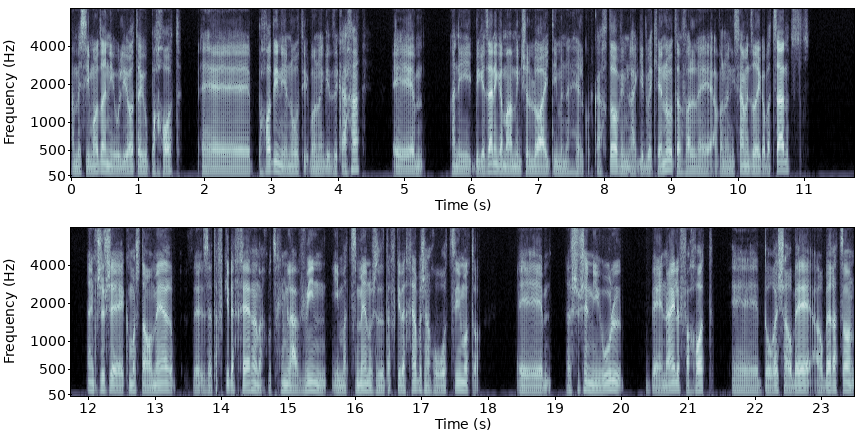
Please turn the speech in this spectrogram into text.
והמשימות וה, הניהוליות היו פחות, uh, פחות עניינו אותי, בוא נגיד זה ככה. Uh, אני, בגלל זה אני גם מאמין שלא הייתי מנהל כל כך טוב, אם להגיד בכנות, אבל, אה, אבל אני שם את זה רגע בצד. אני חושב שכמו שאתה אומר, זה, זה תפקיד אחר, אנחנו צריכים להבין עם עצמנו שזה תפקיד אחר ושאנחנו רוצים אותו. אה, אני חושב שניהול, בעיניי לפחות, אה, דורש הרבה, הרבה רצון,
